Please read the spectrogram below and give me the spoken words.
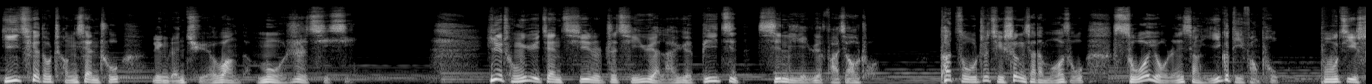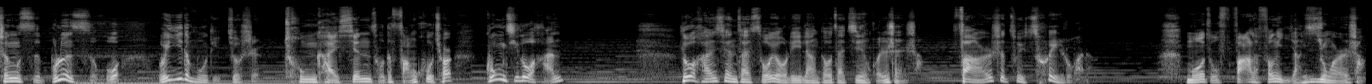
一切都呈现出令人绝望的末日气息。叶崇玉见七日之期越来越逼近，心里也越发焦灼。他组织起剩下的魔族，所有人向一个地方扑，不计生死，不论死活，唯一的目的就是冲开仙族的防护圈，攻击洛寒。洛寒现在所有力量都在禁魂身上，反而是最脆弱的。魔族发了疯一样一拥而上，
